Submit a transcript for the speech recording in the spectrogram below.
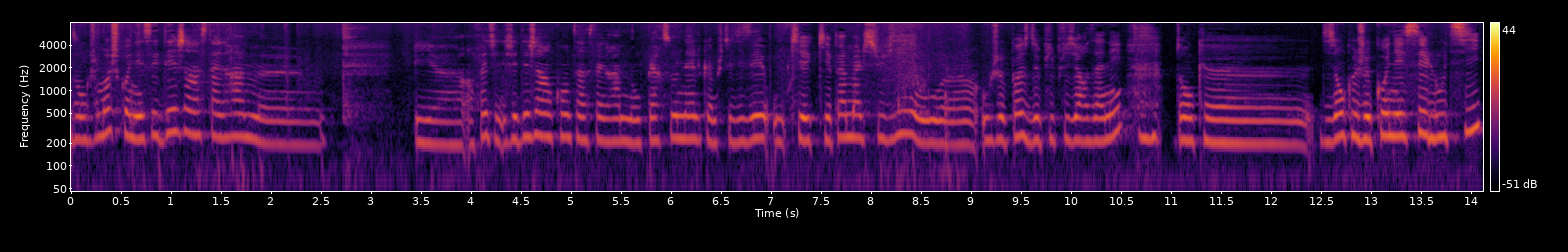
donc moi je connaissais déjà Instagram. Et euh, en fait, j'ai déjà un compte Instagram donc personnel, comme je te disais, où, qui, est, qui est pas mal suivi, où, euh, où je poste depuis plusieurs années. Mhm. Donc, euh, disons que je connaissais l'outil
